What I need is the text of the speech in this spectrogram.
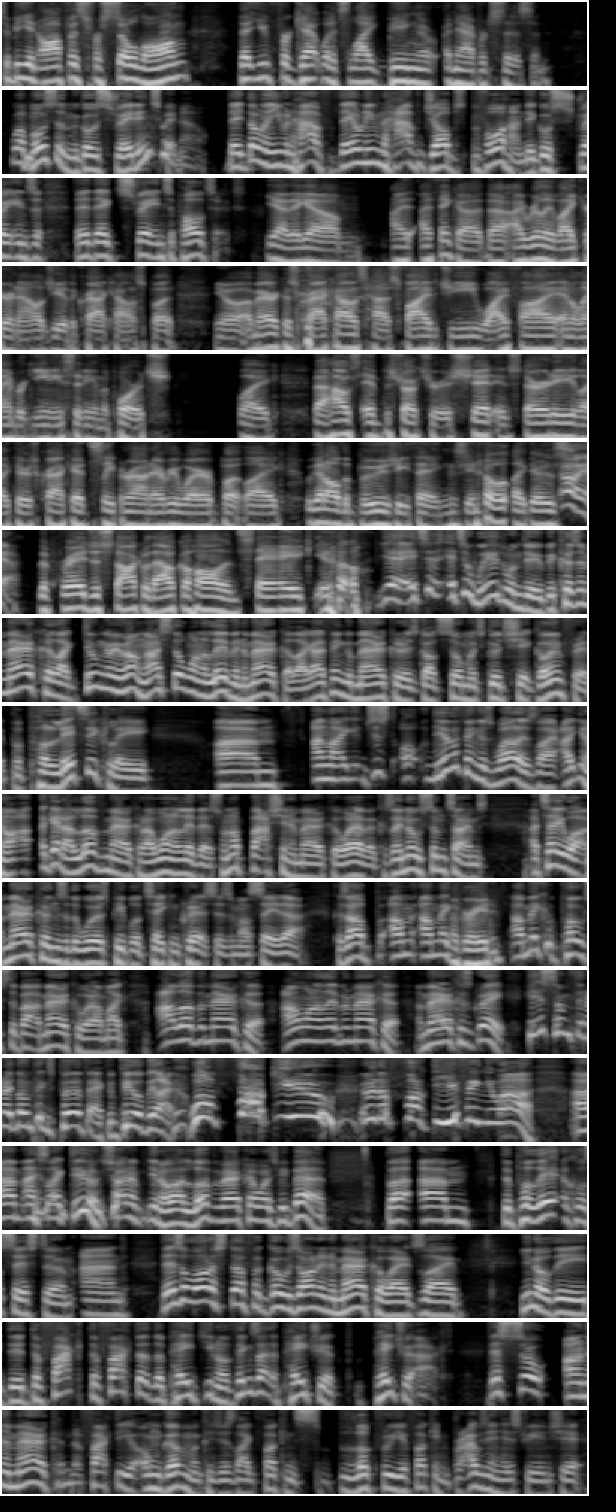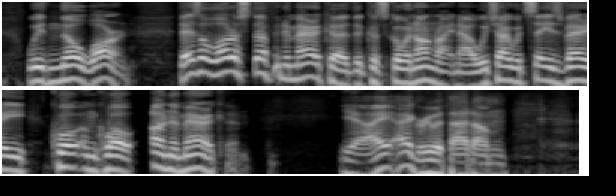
to be in office for so long that you forget what it's like being a, an average citizen? Well, most of them go straight into it now. They don't even have they don't even have jobs beforehand. They go straight into they they straight into politics. Yeah, they get. Um, I I think uh, that I really like your analogy of the crack house, but you know, America's crack house has 5G, Wi-Fi, and a Lamborghini sitting in the porch. Like the house infrastructure is shit. It's dirty. Like there's crackheads sleeping around everywhere. But like we got all the bougie things, you know. Like there's Oh yeah, the fridge is stocked with alcohol and steak, you know. yeah. It's a it's a weird one, dude. Because America, like, don't get me wrong, I still want to live in America. Like, I think America has got so much good shit going for it. But politically, um, and like just uh, the other thing as well is like I, you know I- again I love America and I want to live there so I'm not bashing America or whatever because I know sometimes I tell you what Americans are the worst people at taking criticism I'll say that because I'll, I'll I'll make Agreed. I'll make a post about America where I'm like I love America. I want to live in America. America's great. Here's something I don't think's perfect and people will be like well fuck you! Who the fuck do you think you are? Um and it's like dude I'm trying to you know I love America I want it to be better but um, the political system and there's a lot of stuff that goes on in America where it's like you know the the the fact the fact that the page you know things like the Patriot Patriot Act they're so un-American. The fact that your own government could just like fucking look through your fucking browsing history and shit with no warrant. There's a lot of stuff in America that's going on right now, which I would say is very quote unquote un-American. Yeah, I, I agree with that. Um,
